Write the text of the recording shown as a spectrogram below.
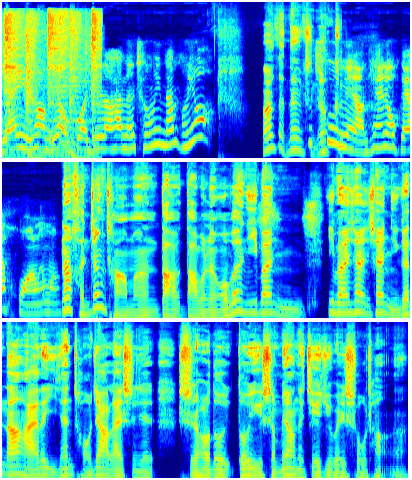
言语上比较过激的，还能成为男朋友？那那处两天就该黄了吗？那很正常嘛，大大不了我问你，一般你一般像像你跟男孩子以前吵架来时间时候，都都以什么样的结局为收场啊？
